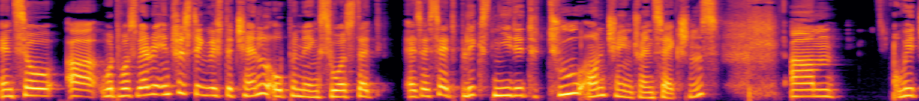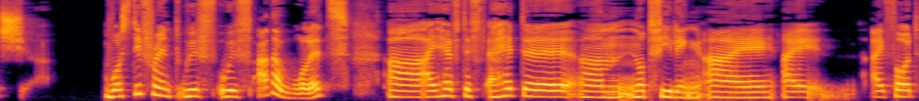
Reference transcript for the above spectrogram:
And so, uh, what was very interesting with the channel openings was that, as I said, Blixt needed two on-chain transactions, um, which was different with with other wallets. Uh, I have the I had the um, not feeling. I I I thought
